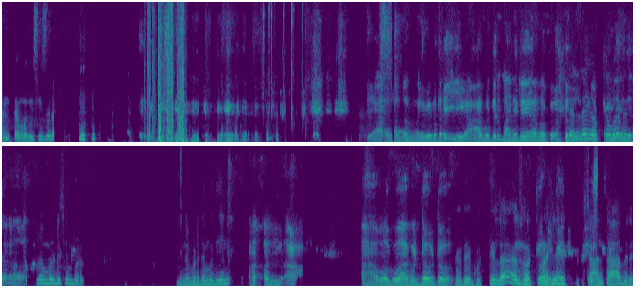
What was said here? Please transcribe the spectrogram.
ಎಂತ ಮದಿ ಸೀಸನ್ ಎಲ್ಲ ಬಂದ್ ಮಾಡ್ಕೊಂಡಿದ್ರೆ ಈಗ ಆಗುದಿಲ್ಲ ಮನೇಲೇ ಆಗ್ಬೇಕು. ಎಲ್ಲ ಈಗ ನವೆಂಬರ್ ಡಿಸೆಂಬರ್ ದಿನ ಬಿಡದೆ ಮದಿಯನ್ನ ಆವಾಗೂ ಆಗೋ ಡೌಟ್ ಅದೇ ಗೊತ್ತಿಲ್ಲ ಅದು ಒಟ್ಟೊಳಗೆ ಶಾಂತ ಆದ್ರೆ.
